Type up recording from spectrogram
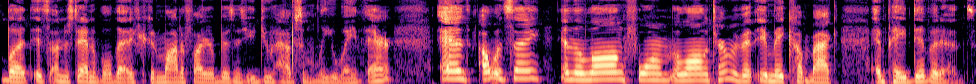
but it's understandable that if you can modify your business, you do have some leeway there. And I would say in the long form, the long term of it, it may come back and pay dividends.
